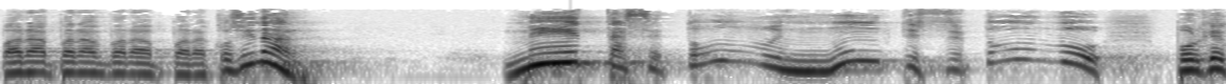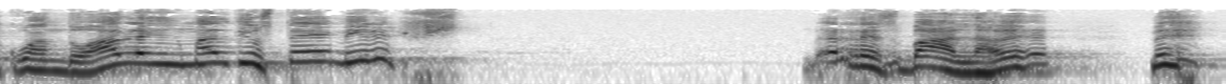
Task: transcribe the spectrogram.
para, para, para, para cocinar. Métase todo, enúntese todo. Porque cuando hablan mal de usted, mire, resbala, ¿ve? ¿ve?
